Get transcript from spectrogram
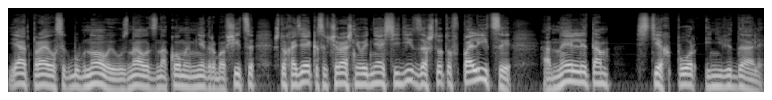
Я отправился к Бубновой и узнал от знакомой мне гробовщицы, что хозяйка со вчерашнего дня сидит за что-то в полиции, а Нелли там с тех пор и не видали.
